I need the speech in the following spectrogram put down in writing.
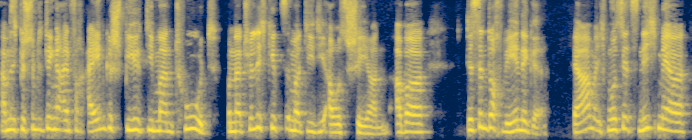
haben sich bestimmte Dinge einfach eingespielt, die man tut. Und natürlich gibt's immer die, die ausscheren, aber das sind doch wenige. Ja, ich muss jetzt nicht mehr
